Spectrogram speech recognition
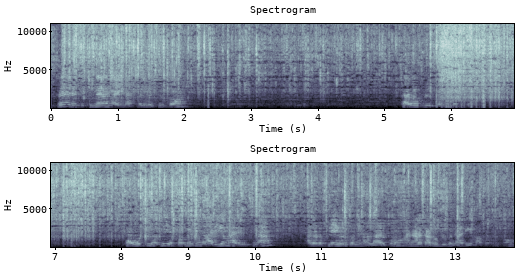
இப்ப ரெண்டு சின்ன வெங்காயம் கட் பண்ணி வச்சிருக்கோம். கருவேப்பிலை போட்டு போட்டுருக்கோம். கருவேப்பிலை வந்து எப்போவுமே கொஞ்சம் அதிகமாக இருந்துச்சுன்னா அதோட ஃப்ளேவர் கொஞ்சம் நல்லாயிருக்கும். அதனால் அதனால கருவேப்பிலை கொஞ்சம் அதிகமாக போட்டிருக்கோம்.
